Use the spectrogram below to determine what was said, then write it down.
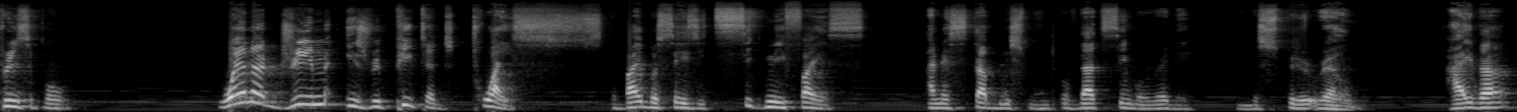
principle when a dream is repeated twice, the Bible says it signifies an establishment of that thing already in the spirit realm, either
